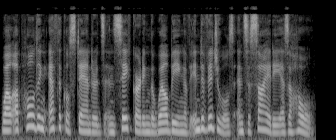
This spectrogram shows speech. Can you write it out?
while upholding ethical standards and safeguarding the well being of individuals and society as a whole.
